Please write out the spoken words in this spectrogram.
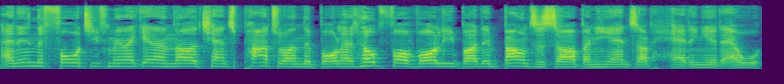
and in the 40th minute, I get another chance. Pato on the ball had hoped for a volley, but it bounces up, and he ends up heading it out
